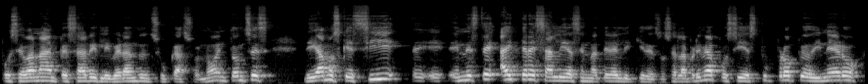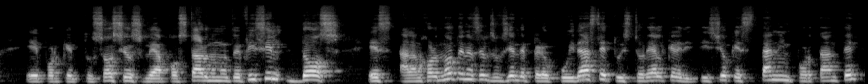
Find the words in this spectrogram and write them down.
pues se van a empezar a ir liberando en su caso, ¿no? Entonces, digamos que sí, eh, eh, en este hay tres salidas en materia de liquidez. O sea, la primera, pues sí, es tu propio dinero eh, porque tus socios le apostaron un momento difícil. Dos, es a lo mejor no tenías el suficiente, pero cuidaste tu historial crediticio, que es tan importante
